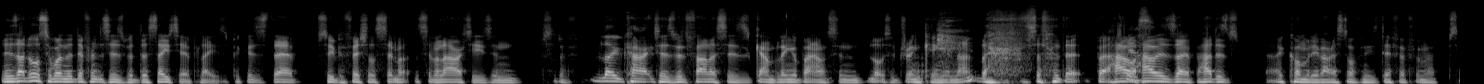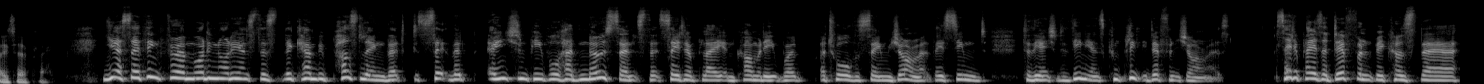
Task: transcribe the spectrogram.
And is that also one of the differences with the satyr plays? Because they're superficial sim- similarities in sort of low characters with phalluses gambling about and lots of drinking and that. so that but how yes. how is uh, how does a comedy of Aristophanes differ from a satyr play? Yes, I think for a modern audience, it can be puzzling that that ancient people had no sense that satyr play and comedy were at all the same genre. They seemed to the ancient Athenians completely different genres. Satyr plays are different because their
